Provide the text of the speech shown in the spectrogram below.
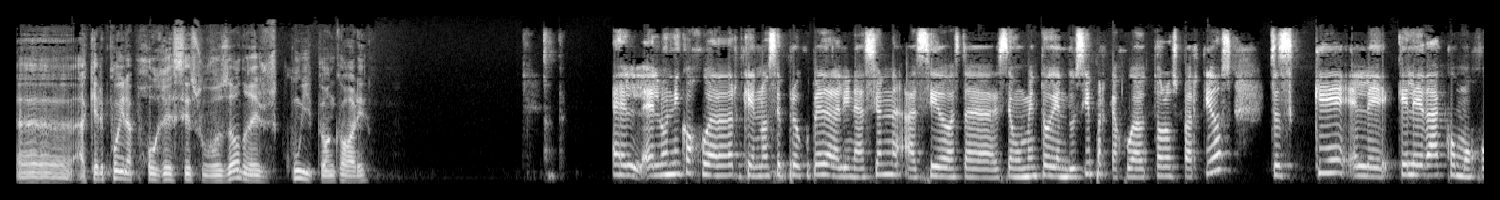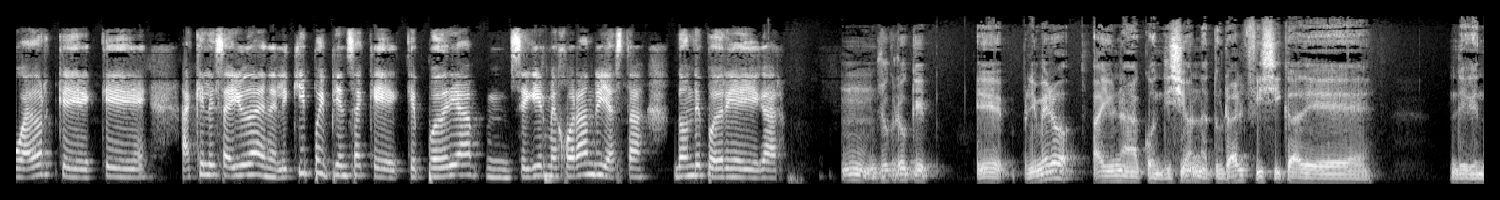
Euh, À quel point il a progressé sous vos ordres et jusqu'où il peut encore aller? El, único jugador que no se preocupe de la alineación ha sido hasta ese momento Gendouzi porque ha jugado todos los partidos. Entonces, ¿qué le, qué le da como jugador? que que ¿A qué les ayuda en el equipo y piensa que, podría mm, seguir mejorando y hasta dónde podría llegar? Mm, yo creo que eh, primero hay una condición natural física de, de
